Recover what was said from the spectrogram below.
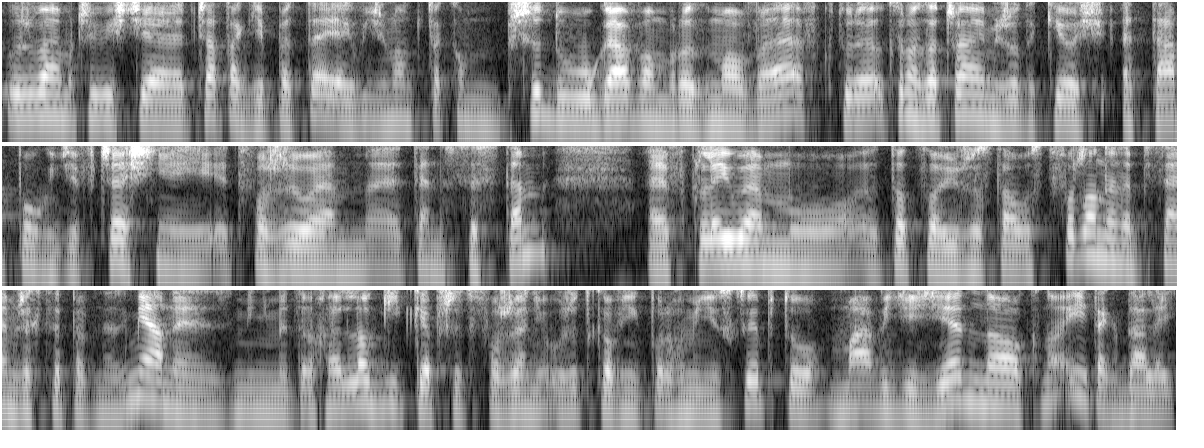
Używałem oczywiście czata GPT. Jak widzisz, mam tu taką przydługawą rozmowę, w które, którą zacząłem już od jakiegoś etapu, gdzie wcześniej tworzyłem ten system. E, wkleiłem mu to, co już zostało stworzone. Napisałem, że chcę pewne zmiany. Zmienimy trochę logikę przy tworzeniu. Użytkownik po uruchomieniu skryptu ma widzieć jedno okno i tak dalej.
